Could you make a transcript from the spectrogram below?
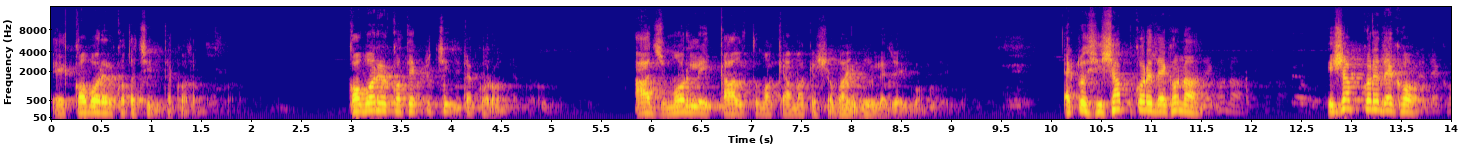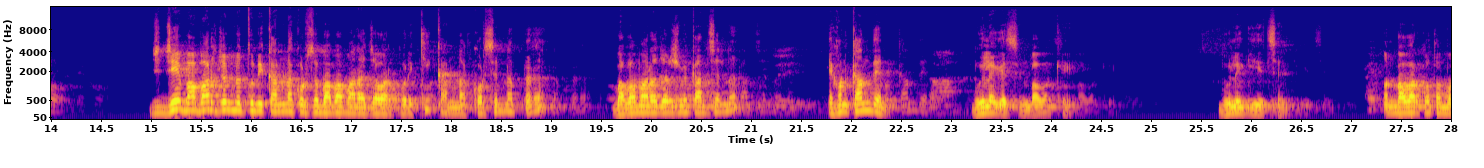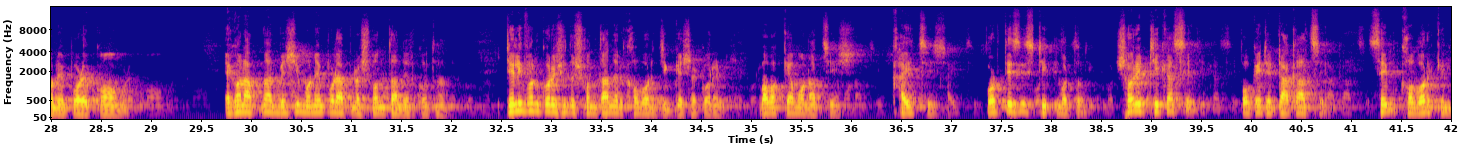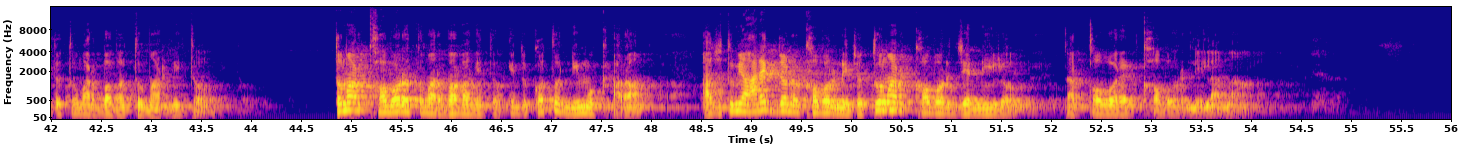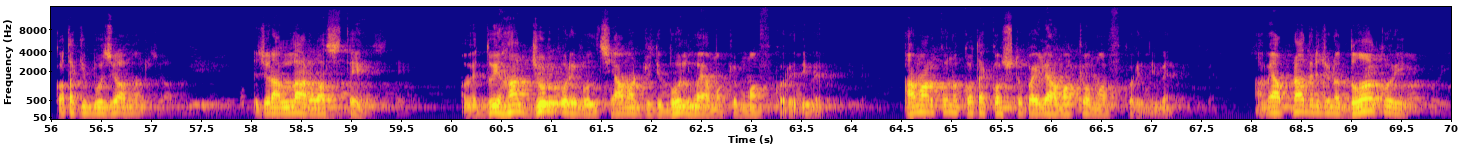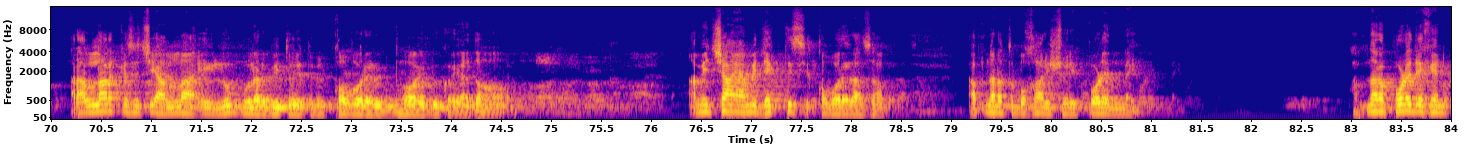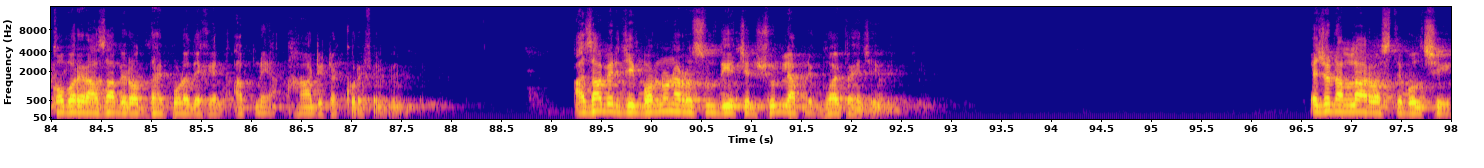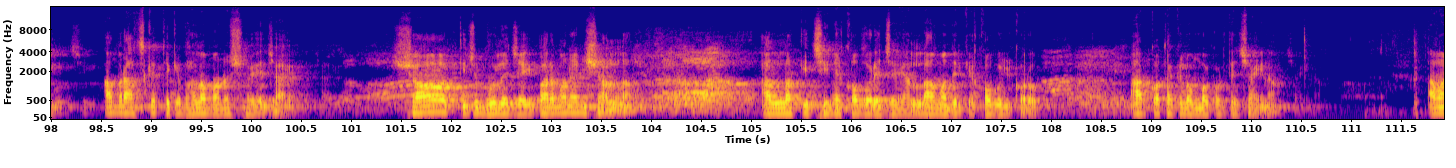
এই কবরের কথা চিন্তা করো। কবরের কথা একটু চিন্তা করো। আজ মরলেই কাল তোমাকে আমাকে সবাই ভুলে যাইব। একটু হিসাব করে দেখো না। হিসাব করে দেখো। যে- বাবার জন্য তুমি কান্না করছ, বাবা মারা যাওয়ার পরে কি কান্না করছেন না আপনারা? বাবা মারা যাওয়ার সময় কাঁদছেন না? এখন কান্দেন ভুলে গেছেন বাবাকে। ভুলে গিয়েছেন। বাবার কথা মনে পড়ে কম। এখন আপনার বেশি মনে পড়ে আপনার সন্তানের কথা। টেলিফোন করে শুধু সন্তানের খবর জিজ্ঞাসা করেন, বাবা, কেমন আছিস? খাইছিস? পড়তেছিস ঠিক মতো? শরীর ঠিক আছে? পকেটে টাকা আছে? সেই খবর কিন্তু তোমার বাবা তোমার নিত। তোমার খবরও তোমার বাবা নিত, কিন্তু কত নিমুখ হারাম আজ তুমি আরেকজনের খবর নিচ্ছ তোমার খবর যে নিল, তার কবরের খবর নিলা না। কথা কি বুঝো আমার? এজন্য আল্লাহর ওয়াস্তে আমি দুই হাত জোর করে বলছি, আমার যদি ভুল হয় আমাকে মাফ করে দিবেন। আমার কোনো কথা কষ্ট পাইলে আমাকেও মাফ করে দিবেন। আমি আপনাদের জন্য দোয়া করি, আর আল্লাহর কাছে চেয়ে আল্লাহ এই লোকগুলার ভিতরে তুমি কবরের ভয় ঢুকাইয়া দাও। আমি চাই, আমি দেখতেছি কবরের আজাব আপনারা তো বোখারি শরীফ পড়েন নাই। আপনারা পড়ে দেখেন, কবরের আজাবের অধ্যায় পড়ে দেখেন, আপনি হার্ট অ্যাটাক করে ফেলবেন। আজাবের যে বর্ণনা রসুল দিয়েছেন, শুনলে আপনি ভয় পেয়ে যাবেন। এজন্য আল্লাহর হস্তে বলছি, আমরা আজকে থেকে ভালো মানুষ হয়ে যাই। সব কিছু ভুলে যাই পারব না ইনশাল্লাহ আল্লাহকে চিনে কবরে যাই, আল্লাহ আমাদেরকে কবুল করো আর কথাকে লম্বা করতে চাই না।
